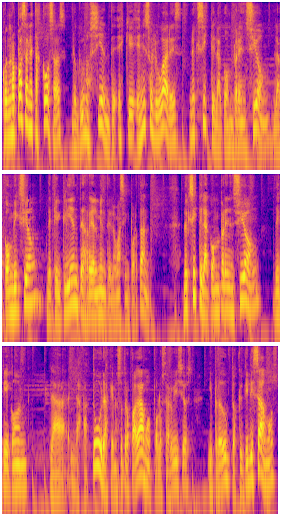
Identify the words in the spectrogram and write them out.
Cuando nos pasan estas cosas, lo que uno siente es que en esos lugares no existe la comprensión, la convicción de que el cliente es realmente lo más importante. No existe la comprensión de que con las facturas que nosotros pagamos por los servicios y productos que utilizamos,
